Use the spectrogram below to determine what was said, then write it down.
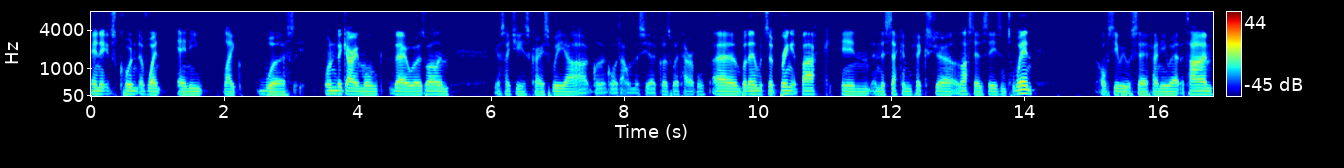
and it just couldn't have went any like worse. Under Gary Monk, there were as well, and you was like, Jesus Christ, we are going to go down this year because we're terrible. Um, but then to bring it back in in the second fixture, last day of the season, to win, obviously we were safe anyway at the time,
